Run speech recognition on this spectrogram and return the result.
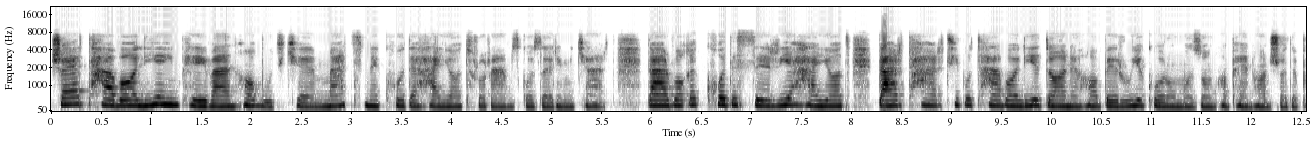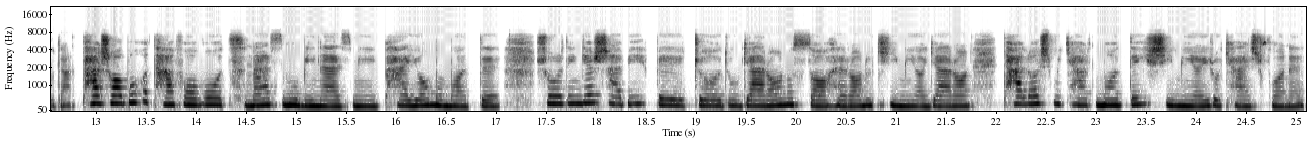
شاید توالی این پیوندها بود که متن کد حیات رو رمزگذاری می‌کرد. در واقع کد سری حیات در ترتیب و توالی دانه ها به روی کروموزوم ها پنهان شده بودند. تشابه و تفاوت نظم و بینظمی پیام و ماده. شوردینگر شبیه به جادوگران و ساهران و کیمیاگران تلاش می‌کرد ماده شیمیایی رو کشف کنه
